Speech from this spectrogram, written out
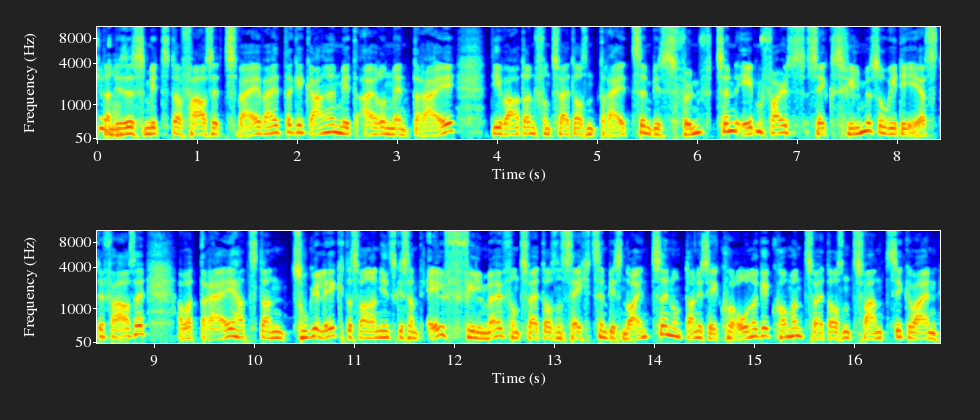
Genau. Dann ist es mit der Phase 2 weitergegangen, mit Iron Man 3. Die war dann von 2013 bis 15 ebenfalls sechs Filme, so wie die erste Phase. Aber drei hat es dann zugelegt. Das waren dann insgesamt elf Filme von 2016 bis 19 und dann ist eh Corona gekommen. 2020 war ein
